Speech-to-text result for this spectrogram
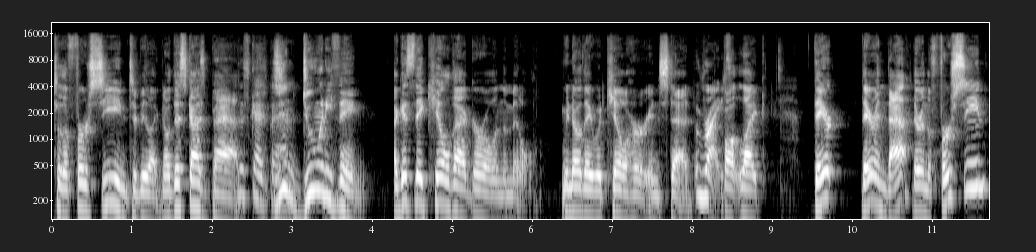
to the first scene to be like, no, this guy's bad. This guy's He bad. didn't do anything. I guess they kill that girl in the middle. We know they would kill her instead. Right. But like they're they're in that. They're in the first scene.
